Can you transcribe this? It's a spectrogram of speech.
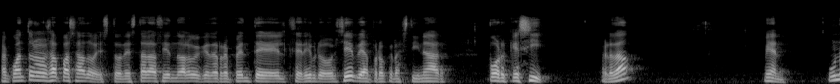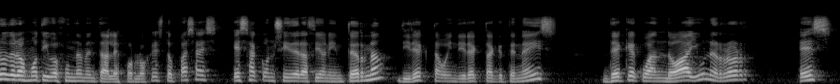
¿A cuántos os ha pasado esto de estar haciendo algo que de repente el cerebro os lleve a procrastinar porque sí? ¿Verdad? Bien, uno de los motivos fundamentales por los que esto pasa es esa consideración interna, directa o indirecta que tenéis, de que cuando hay un error es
